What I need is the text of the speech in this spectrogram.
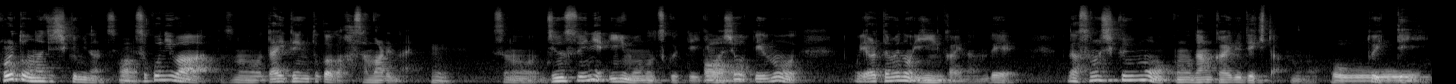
これと同じ仕組みなんですよ。ね。はい。そこにはその代店とかが挟まれない。うん。その純粋にいいものを作っていきましょうっていうのをやるための委員会なんでだからその仕組みもこの段階でできたものと言っていい。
